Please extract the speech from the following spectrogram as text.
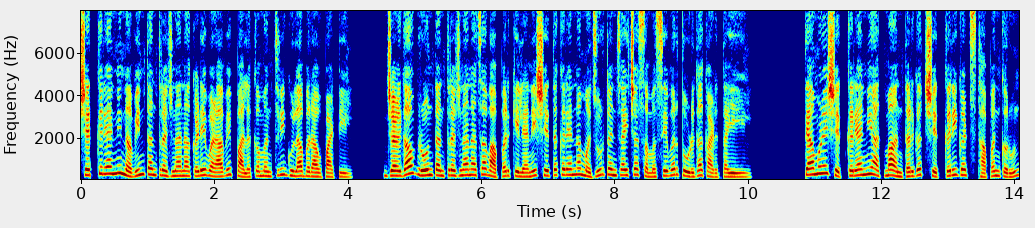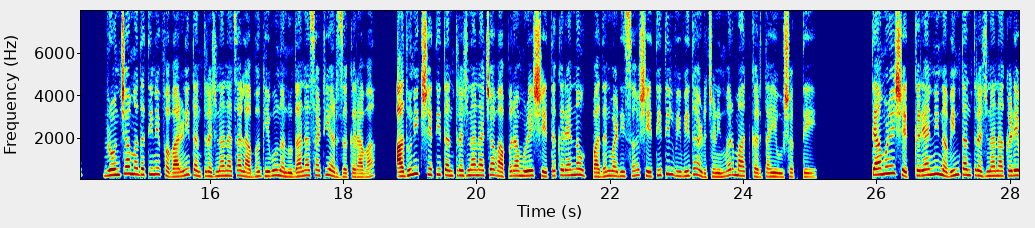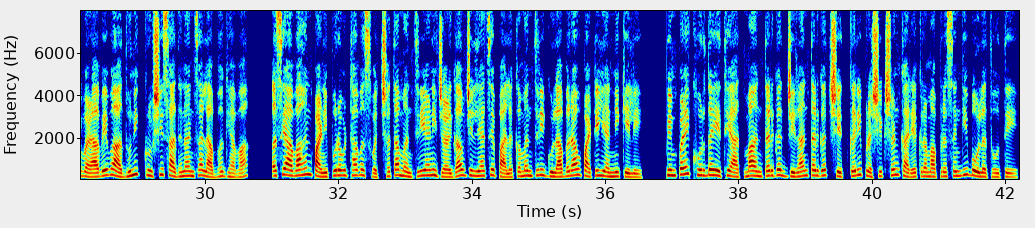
शेतकऱ्यांनी नवीन तंत्रज्ञानाकडे वळावे पालकमंत्री गुलाबराव पाटील. जळगाव ड्रोन तंत्रज्ञानाचा वापर केल्याने शेतकऱ्यांना मजूर टंचाईच्या समस्येवर तोडगा काढता येईल. त्यामुळे शेतकऱ्यांनी आत्मा अंतर्गत शेतकरी गट स्थापन करून ड्रोनच्या मदतीने फवारणी तंत्रज्ञानाचा लाभ घेऊन अनुदानासाठी अर्ज करावा. आधुनिक शेती तंत्रज्ञानाच्या वापरामुळे शेतकऱ्यांना उत्पादनवाढीसह शेतीतील विविध अडचणींवर मात करता येऊ शकते. त्यामुळे शेतकऱ्यांनी नवीन तंत्रज्ञानाकडे वळावे व आधुनिक कृषी साधनांचा लाभ घ्यावा असे आवाहन पाणीपुरवठा व स्वच्छता मंत्री आणि जळगाव जिल्ह्याचे पालकमंत्री गुलाबराव पाटील यांनी केले. पिंपळे खुर्द येथे आत्मा अंतर्गत जिल्हांतर्गत शेतकरी प्रशिक्षण कार्यक्रमाप्रसंगी बोलत होते.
